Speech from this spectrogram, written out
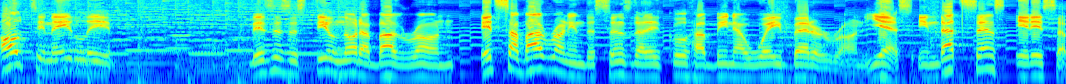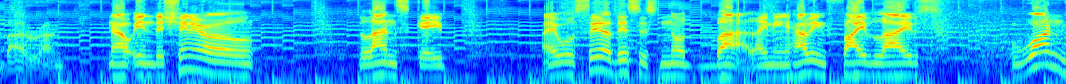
ultimately, this is still not a bad run. It's a bad run in the sense that it could have been a way better run. Yes, in that sense, it is a bad run. Now, in the general landscape, I will say that this is not bad. I mean, having 5 lives, one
